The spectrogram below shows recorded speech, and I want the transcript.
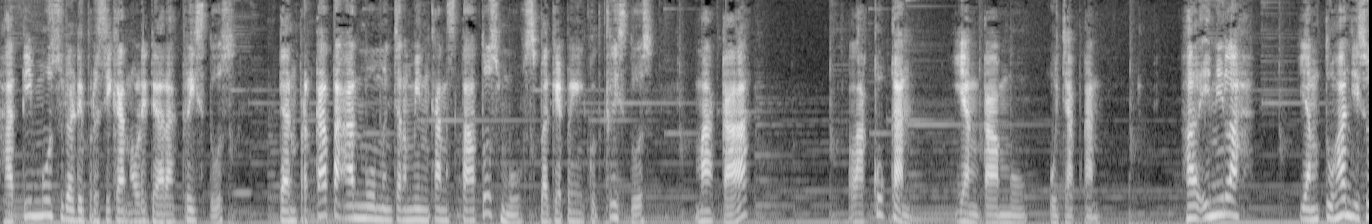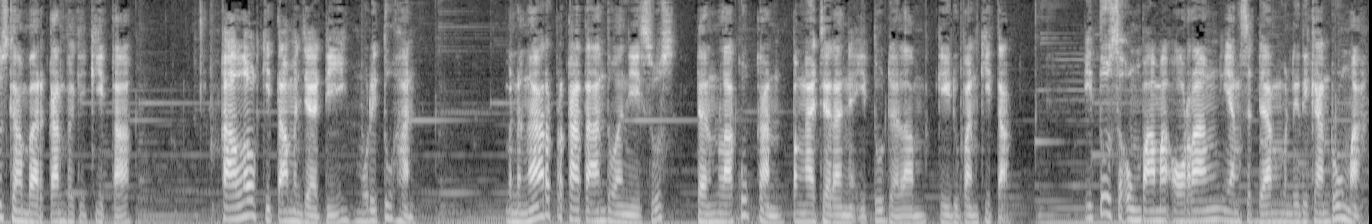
hatimu sudah dibersihkan oleh darah Kristus, dan perkataanmu mencerminkan statusmu sebagai pengikut Kristus, maka lakukan yang kamu ucapkan. Hal inilah yang Tuhan Yesus gambarkan bagi kita kalau kita menjadi murid Tuhan. Mendengar perkataan Tuhan Yesus dan melakukan pengajarannya itu dalam kehidupan kita. Itu seumpama orang yang sedang mendirikan rumah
